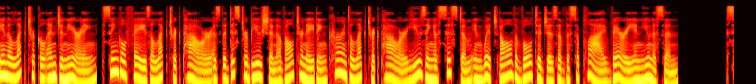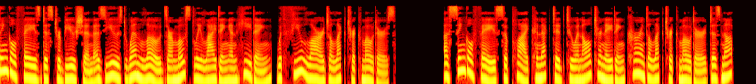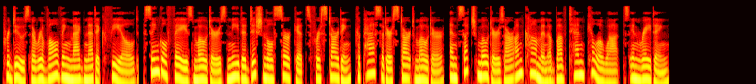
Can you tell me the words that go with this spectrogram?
In electrical engineering, single-phase electric power is the distribution of alternating current electric power using a system in which all the voltages of the supply vary in unison. Single-phase distribution is used when loads are mostly lighting and heating, with few large electric motors. A single-phase supply connected to an alternating current electric motor does not produce a revolving magnetic field. Single-phase motors need additional circuits for starting capacitor start motor, and such motors are uncommon above 10 kW in rating.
